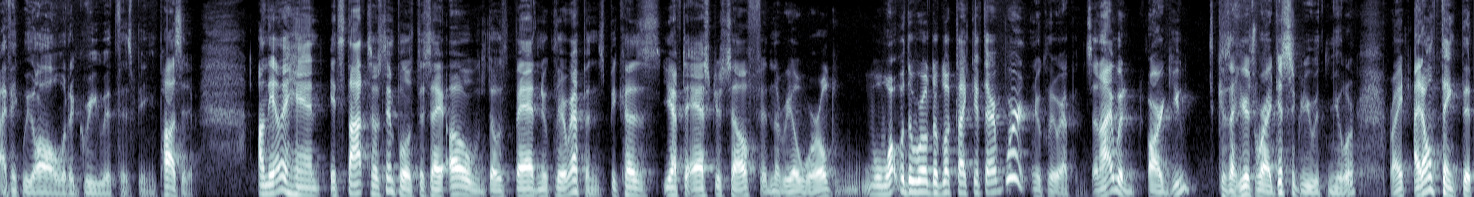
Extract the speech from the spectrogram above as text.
I think we all would agree with as being positive. On the other hand, it's not so simple as to say, oh, those bad nuclear weapons, because you have to ask yourself in the real world, well, what would the world have looked like if there weren't nuclear weapons? And I would argue, because here's where I disagree with Mueller, right? I don't think that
